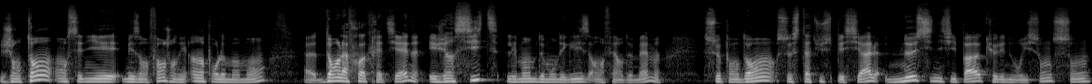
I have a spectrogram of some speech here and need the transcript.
J'entends enseigner mes enfants, j'en ai un pour le moment, euh, dans la foi chrétienne, et j'incite les membres de mon Église à en faire de même. Cependant, ce statut spécial ne signifie pas que les nourrissons sont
